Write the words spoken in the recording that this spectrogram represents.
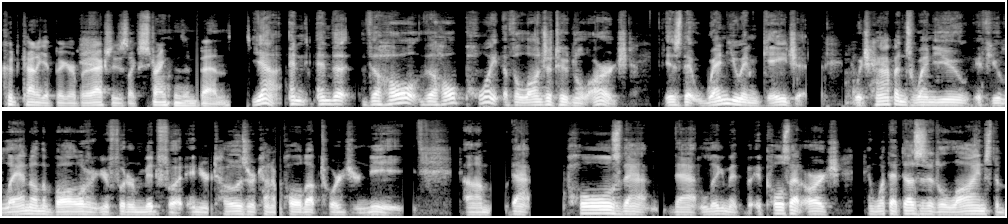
could kind of get bigger, but it actually just like strengthens and bends. Yeah, and and the the whole the whole point of the longitudinal arch is that when you engage it, which happens when you if you land on the ball of your foot or midfoot and your toes are kind of pulled up towards your knee, um, that pulls that that ligament, it pulls that arch, and what that does is it aligns the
